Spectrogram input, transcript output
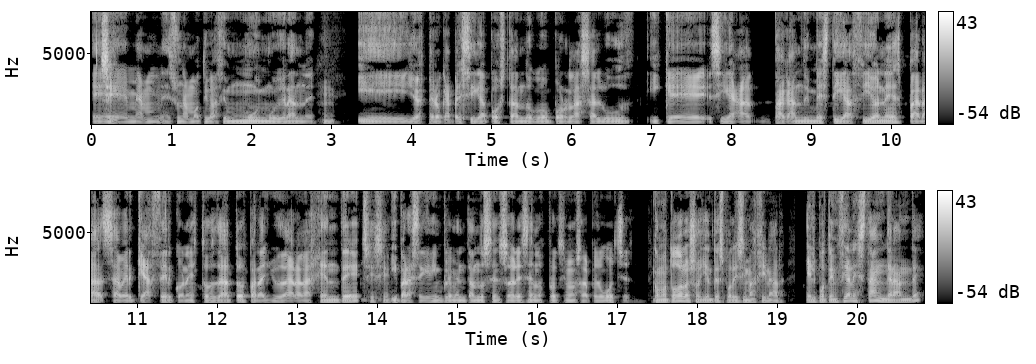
eh, es una motivación muy, muy grande. Mm. Y yo espero que Apple siga apostando por la salud y que siga pagando investigaciones para saber qué hacer con estos datos, para ayudar a la gente y para seguir implementando sensores en los próximos Apple Watches. Como todos los oyentes podéis imaginar, el potencial es tan grande,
